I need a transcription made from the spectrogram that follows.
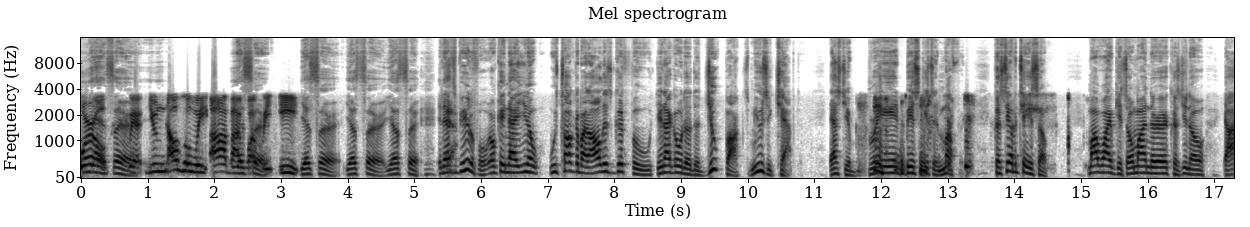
world. Yes, sir. Where you know who we are by Yes, what sir. we eat. Yes, sir. Yes, sir. Yes, sir. And that's beautiful. Okay, now you know we've talked about all this good food. Then I go to the jukebox music chapter. That's your bread, biscuits, and muffins. Cause see, I'm gonna tell you something. My wife gets on my nerve because you know I,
